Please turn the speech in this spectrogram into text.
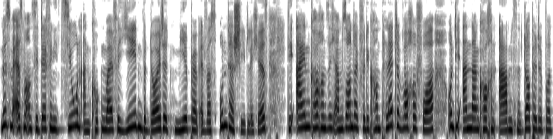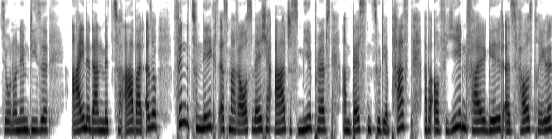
müssen wir erstmal uns die Definition angucken, weil für jeden bedeutet Meal Prep etwas Unterschiedliches. Die einen kochen sich am Sonntag für die komplette Woche vor und die anderen kochen abends eine doppelte Portion und nehmen diese eine dann mit zur Arbeit. Also finde zunächst erstmal raus, welche Art des Meal Preps am besten zu dir passt. Aber auf jeden Fall gilt als Faustregel,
